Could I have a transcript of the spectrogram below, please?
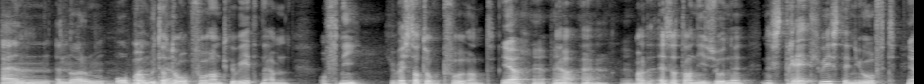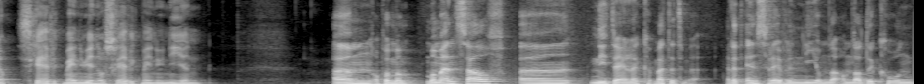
en enorm open. maar moet dat ja. toch op voorhand geweten hebben? Of niet? Je wist dat toch op voorhand? Ja, ja, ja. Ja. Maar is dat dan niet zo'n een, een strijd geweest in je hoofd? Schrijf ik mij nu in of schrijf ik mij nu niet in? Ehm, op het mo- moment zelf eh, niet eigenlijk. Met het, met het inschrijven niet, omdat, omdat ik gewoon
